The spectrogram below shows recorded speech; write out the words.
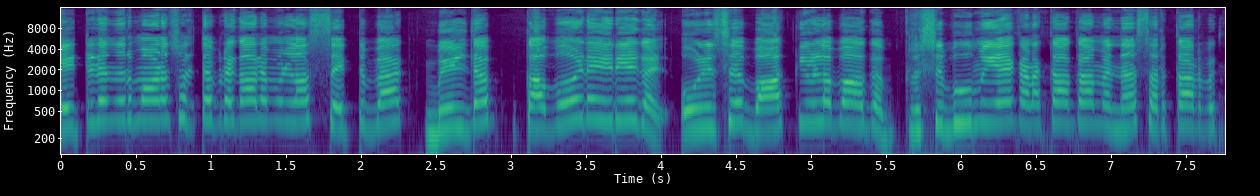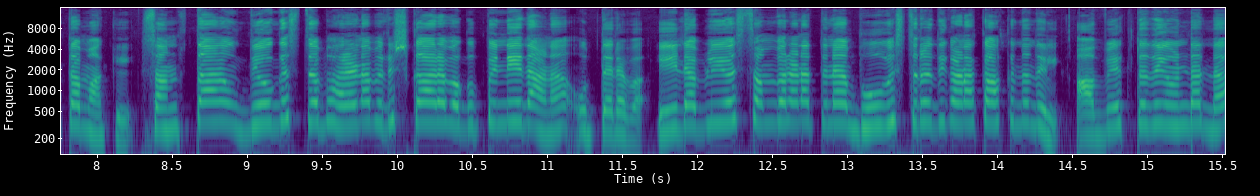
കെട്ടിട നിർമ്മാണ ചട്ടപ്രകാരമുള്ള set back build up covered ഏരിയകൾ ഒഴിച്ച് ബാക്കിയുള്ള ഭാഗം കൃഷിഭൂമിയായി കണക്കാക്കാമെന്ന് സർക്കാർ വ്യക്തമാക്കി. സംസ്ഥാന ഉദ്യോഗസ്ഥ ഭരണ പരിഷ്കാര വകുപ്പിന്റേതാണ് ഉത്തരവ്. ഇ ഡബ്ല്യു എസ് സംവരണത്തിന് ഭൂവിസ്തൃതി കണക്കാക്കുന്നതിൽ അവ്യക്തതയുണ്ടെന്ന്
